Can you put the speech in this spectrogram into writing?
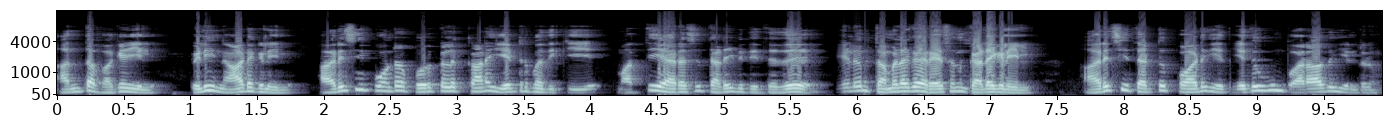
அந்த வகையில் வெளிநாடுகளில் அரிசி போன்ற பொருட்களுக்கான ஏற்றுமதிக்கு மத்திய அரசு தடை விதித்தது. மேலும் தமிழக ரேஷன் கடைகளில் அரிசி தட்டுப்பாடு எதுவும் வராது என்றும்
